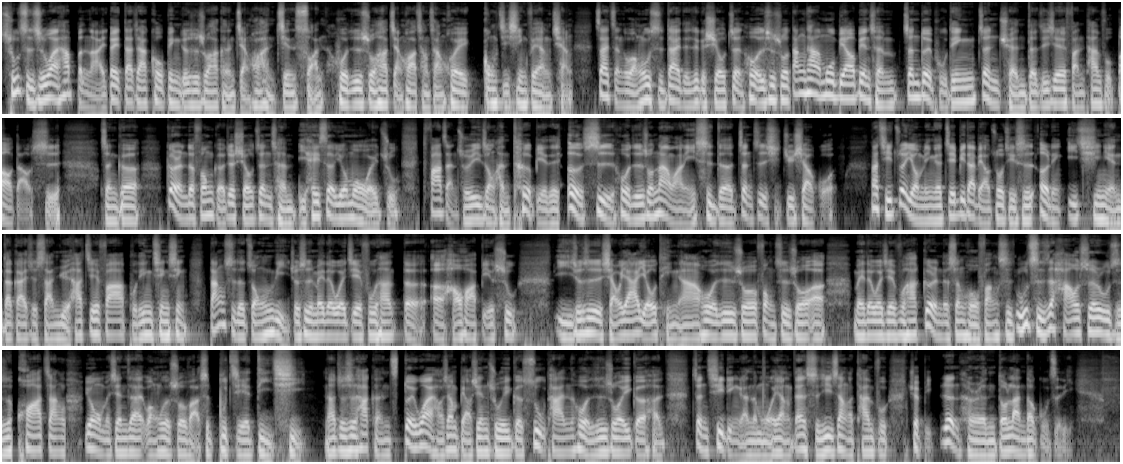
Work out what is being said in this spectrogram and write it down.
除此之外，他本来被大家诟病，就是说他可能讲话很尖酸，或者是说他讲话常常会攻击性非常强。在整个网络时代的这个修正，或者是说当他的目标变成针对普丁政权的这些反贪腐报道时，整个个人的风格就修正成以黑色幽默为主，发展出一种很特别的恶式，或者是说纳瓦尼式的政治喜剧效果。那其最有名的揭弊代表作，其实二零一七年大概是三月，他揭发普丁亲信当时的总理就是梅德韦杰夫他的呃豪华别墅，以就是小鸭游艇啊，或者是说讽刺说呃梅德韦杰夫他个人的生活方式如此之豪奢，如此之夸张，用我们现在网络的说法是不接地气。那就是他可能对外好像表现出一个素贪，或者是说一个很正气凛然的模样，但实际上的贪腐却比任何人都烂到骨子里。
